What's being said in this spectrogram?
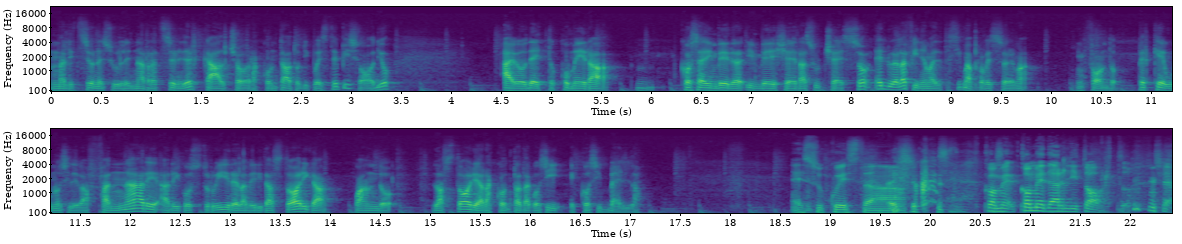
una lezione sulle narrazioni del calcio, ho raccontato di questo episodio, avevo detto com'era, cosa inve- invece era successo e lui alla fine mi ha detto sì ma professore ma in fondo perché uno si deve affannare a ricostruire la verità storica quando la storia raccontata così è così bella? E su questa... E su questo- Come, come dargli torto. Cioè,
